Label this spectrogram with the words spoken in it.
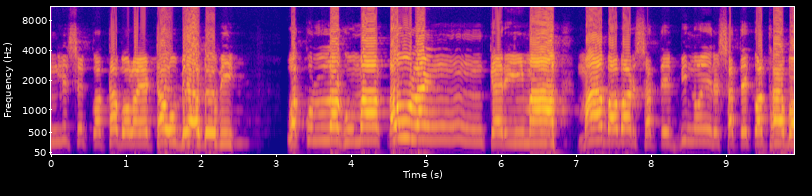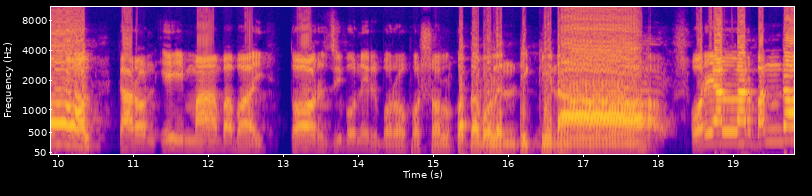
ইংলিশে কথা বলো, এটাও বেয়াদবি। কারীমা, মা বাবার সাথে বিনয়ের সাথে কথা বল, কারণ এই মা বাবাই তোর জীবনের বড় ফসল, কথা বলেন ঠিক কিনা? ওরে আল্লাহর বান্দা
